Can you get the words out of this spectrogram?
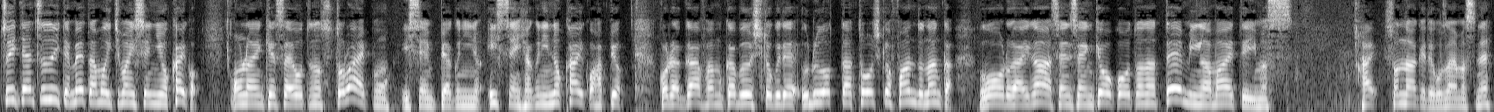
ツイッターに続いてメーターも1万1000人を解雇。オンライン決済大手のストライプも1100人の、1100人の解雇発表。これはガーファム株取得で潤った投資家ファンドなんか、ウォール街が戦々恐々となって身構えています。はい。そんなわけでございますね。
